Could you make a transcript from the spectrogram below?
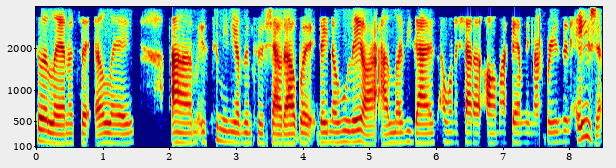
to Atlanta to LA. Um, it's too many of them to shout out, but they know who they are. I love you guys. I want to shout out all my family, my friends in Asia.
